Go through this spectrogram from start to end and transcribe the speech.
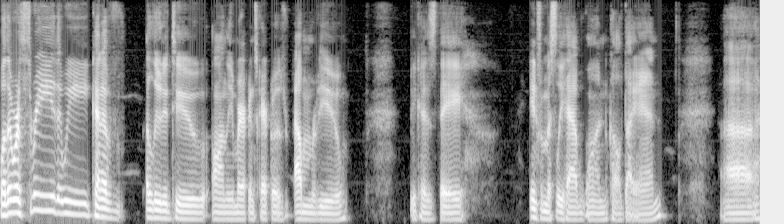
Well, there were three that we kind of alluded to on the American Scarecrows album review because they infamously have one called Diane. Uh,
